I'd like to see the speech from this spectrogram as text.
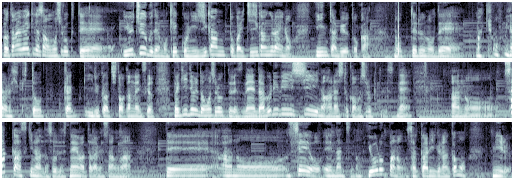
渡辺明さん面白くて YouTube でも結構2時間とか1時間ぐらいのインタビューとか載ってるのでまあ興味ある人がいるかちょっと分かんないんですけど、まあ、聞いてみると面白くてですね WBC の話とか面白くてですねあのサッカー好きなんだそうですね渡辺さんは。であの西洋えなんつうの？ヨーロッパのサッカーリーグなんかも見る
